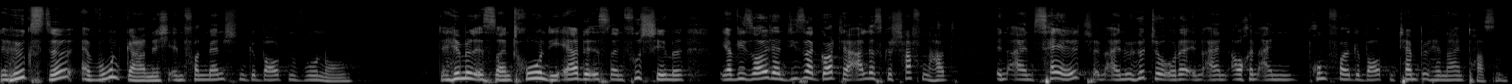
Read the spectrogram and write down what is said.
der Höchste, er wohnt gar nicht in von Menschen gebauten Wohnungen. Der Himmel ist sein Thron, die Erde ist sein Fußschemel. Ja, wie soll denn dieser Gott, der alles geschaffen hat, in ein Zelt, in eine Hütte oder in ein, auch in einen prunkvoll gebauten Tempel hineinpassen?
